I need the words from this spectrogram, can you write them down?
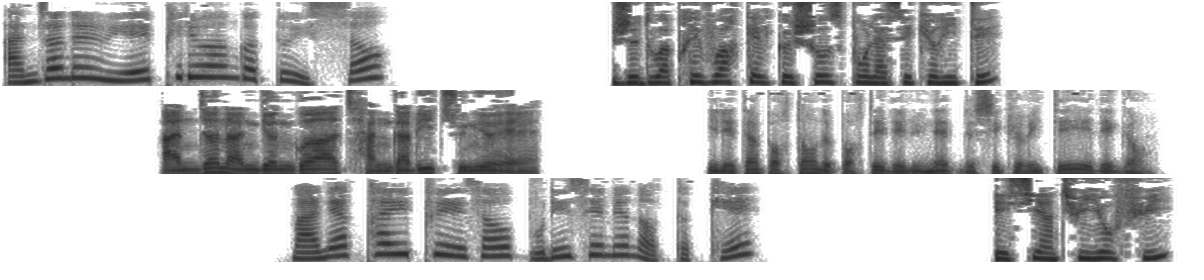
안전을 위해 필요한 것도 있어? Je dois prévoir quelque chose pour la sécurité 안전 안경과 장갑이 중요해. Il est important de porter des lunettes de sécurité et des gants. 만약 파이프에서 물이 새면 어떡해? Et si un tuyau fuit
